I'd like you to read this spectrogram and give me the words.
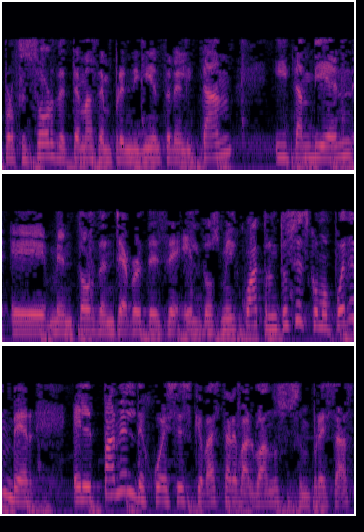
profesor de temas de emprendimiento en el ITAM y también eh, mentor de Endeavor desde el 2004. Entonces, como pueden ver, el panel de jueces que va a estar evaluando sus empresas,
